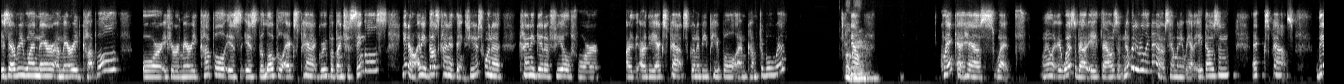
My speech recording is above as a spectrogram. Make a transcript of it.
is everyone there a married couple? Or if you're a married couple is is the local expat group a bunch of singles? You know i mean those kind of things. You just want to kind of get a feel for are the, are the expats going to be people i'm comfortable with? Okay. now cuenca has what well it was about 8000 nobody really knows how many we have 8000 expats. The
